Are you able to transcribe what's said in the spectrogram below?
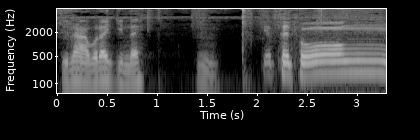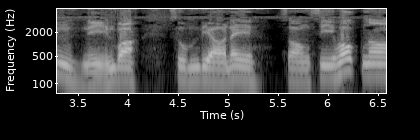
ปีหน้าบ่ได้กินได้อืม เก็บใส่ถุงนี่เห็นบ่ซุ่มเดียวได้สองสี่หกเนาะ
